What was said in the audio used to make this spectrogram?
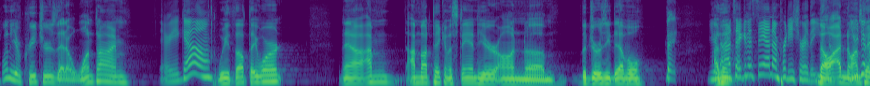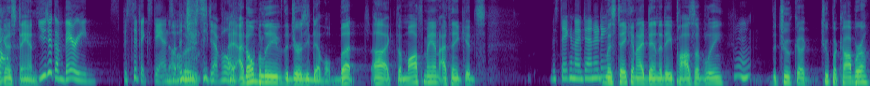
plenty of creatures that at one time There you go. we thought they weren't. Now I'm I'm not taking a stand here on um, the Jersey Devil. You're I not think- taking a stand. I'm pretty sure that you. No, took- I know you I'm took taking a stand. You took a very specific stance No, on the there's- Jersey Devil. I, I don't believe the Jersey Devil, but uh, the Mothman, I think it's Mistaken identity. mistaken identity, possibly. Mm. The chuka, chupacabra,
